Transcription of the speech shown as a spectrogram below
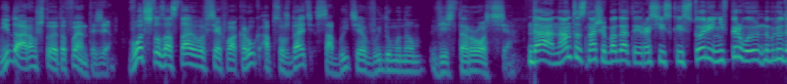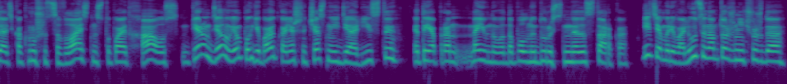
Недаром, что это фэнтези. Вот что заставило всех вокруг обсуждать события в выдуманном Вестероссе. да, нам-то с нашей богатой российской историей не впервые наблюдать, как рушится власть, наступает хаос. Первым делом в нем погибают, конечно, честные идеалисты. Это я про наивного до полной дурости Неда Старка. И тема революции нам тоже не чужда.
